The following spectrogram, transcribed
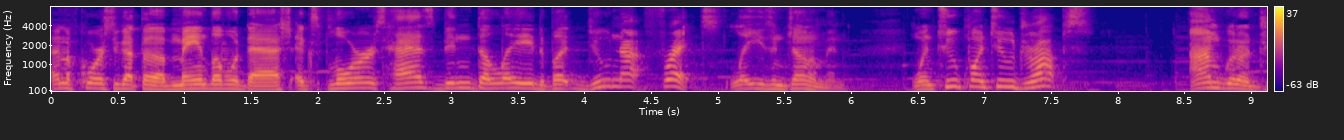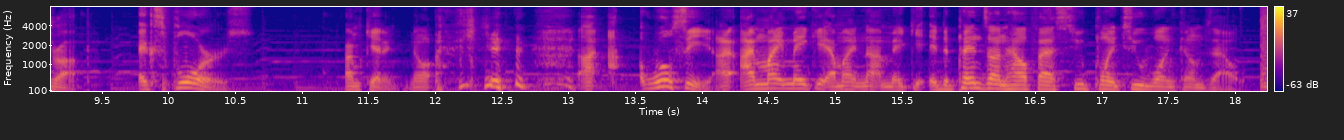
And of course, you got the main level dash. Explorers has been delayed, but do not fret, ladies and gentlemen. When 2.2 drops, I'm gonna drop. Explorers. I'm kidding. No, I, I, we'll see. I, I might make it. I might not make it. It depends on how fast 2.21 comes out. Uh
